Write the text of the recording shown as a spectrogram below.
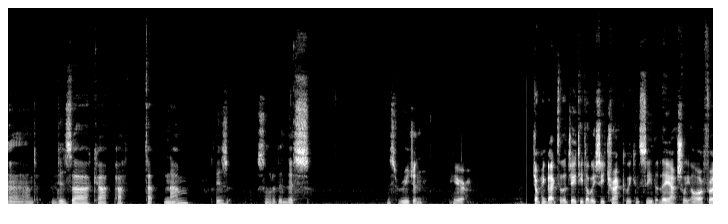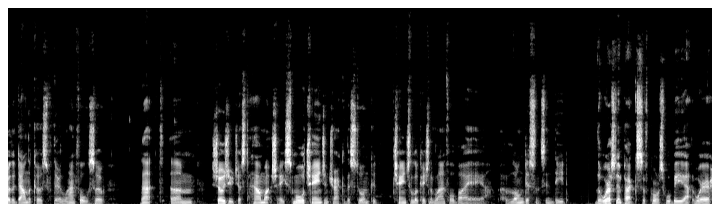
and Visakhapatnam is sort of in this this region here. Jumping back to the JTWC track, we can see that they actually are further down the coast with their landfall, so that um, shows you just how much a small change in track of the storm could change the location of landfall by a, a long distance indeed. The worst impacts, of course, will be at where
